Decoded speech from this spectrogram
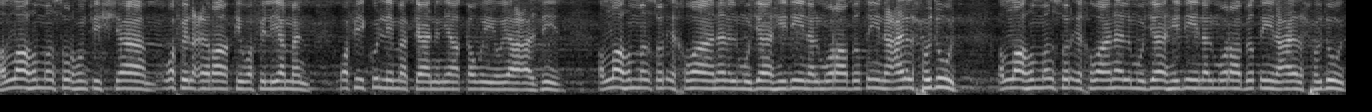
اللهم انصرهم في الشام وفي العراق وفي اليمن وفي كل مكان يا قوي يا عزيز. اللهم انصر إخواننا المجاهدين المرابطين على الحدود. اللهم انصر إخواننا المجاهدين المرابطين على الحدود.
